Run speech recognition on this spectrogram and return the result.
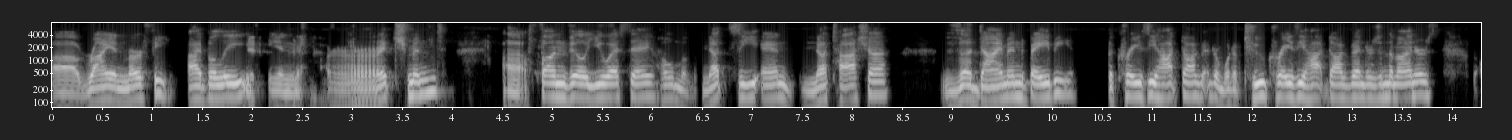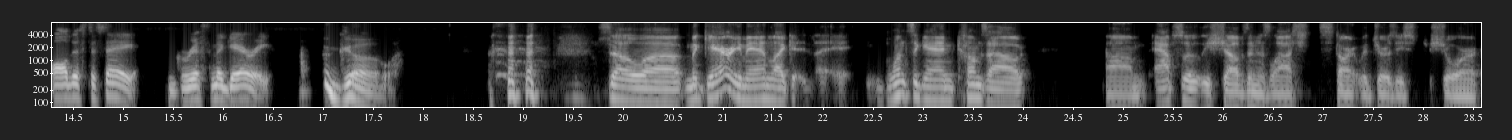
uh, Ryan Murphy, I believe, yeah, in Richmond, Richmond uh, Funville, USA, home of Nutzy and Natasha, the Diamond Baby, the crazy hot dog vendor, one of two crazy hot dog vendors in the minors. All this to say, Griff McGarry, go. so uh, McGarry, man, like once again comes out, um, absolutely shoves in his last start with Jersey Shore.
